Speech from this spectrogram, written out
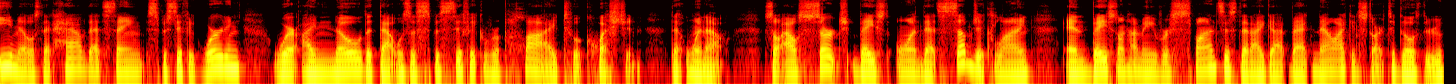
emails that have that same specific wording where I know that that was a specific reply to a question that went out. So I'll search based on that subject line and based on how many responses that I got back. Now I can start to go through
